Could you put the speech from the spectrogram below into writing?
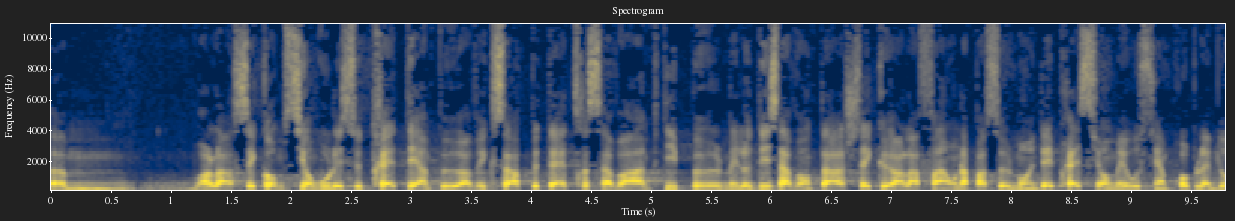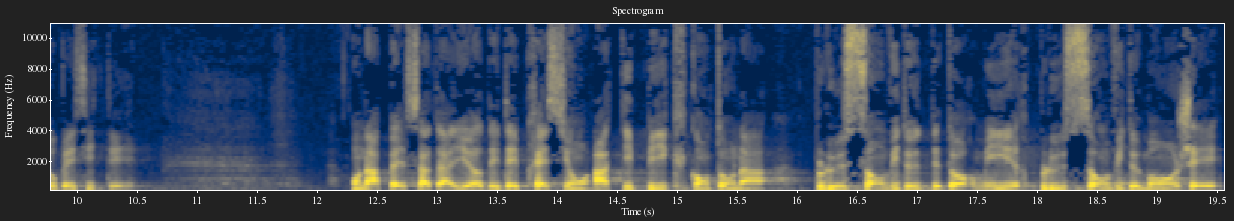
Euh, voilà, c'est comme si on voulait se traiter un peu avec ça. Peut-être ça va un petit peu, mais le désavantage, c'est qu'à la fin, on n'a pas seulement une dépression, mais aussi un problème d'obésité. On appelle ça d'ailleurs des dépressions atypiques quand on a plus envie de, dormir, plus envie de manger.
